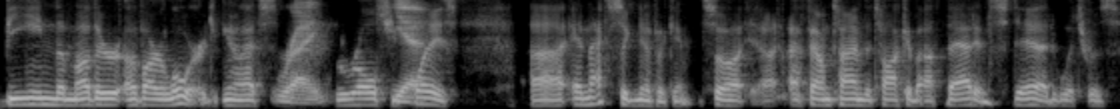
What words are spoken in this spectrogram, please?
being the mother of our Lord. You know, that's right. the role she yeah. plays. Uh, and that's significant. So I, I, found time to talk about that instead, which was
